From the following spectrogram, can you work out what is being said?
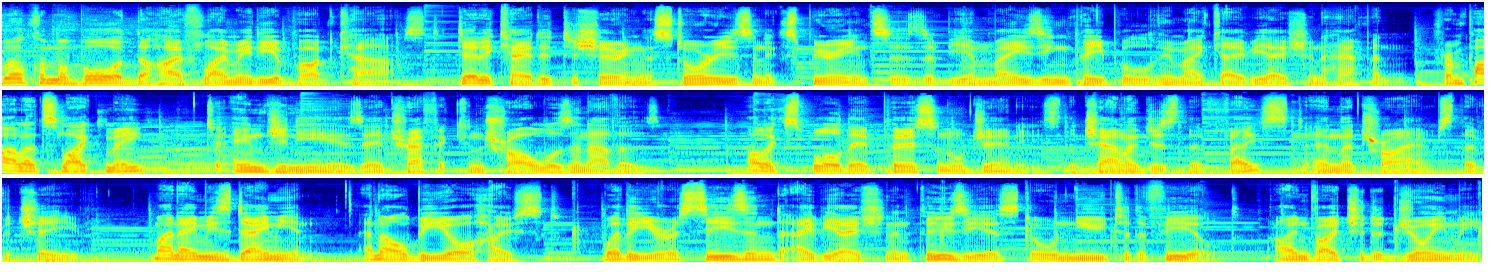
Welcome aboard the HiFly Media podcast, dedicated to sharing the stories and experiences of the amazing people who make aviation happen. From pilots like me to engineers, air traffic controllers, and others. I'll explore their personal journeys, the challenges they've faced, and the triumphs they've achieved. My name is Damien, and I'll be your host. Whether you're a seasoned aviation enthusiast or new to the field, I invite you to join me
